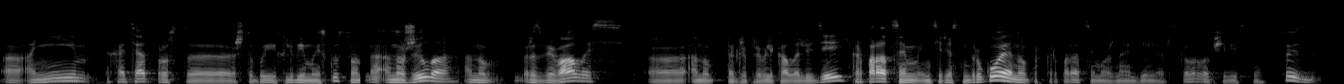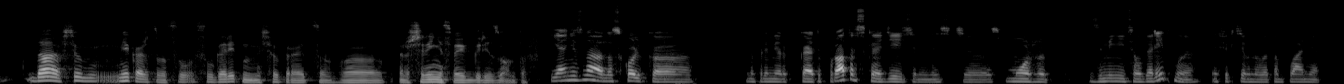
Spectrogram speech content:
а, они хотят просто, чтобы их любимое искусство, а, оно жило, оно развивалось, а, оно также привлекало людей. Корпорациям интересно другое, но про корпорации можно отдельный разговор вообще вести. То есть да, все, мне кажется, вот с, с алгоритмами все опирается в расширение своих горизонтов. Я не знаю, насколько, например, какая-то кураторская деятельность э, может заменить алгоритмы эффективно в этом плане,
